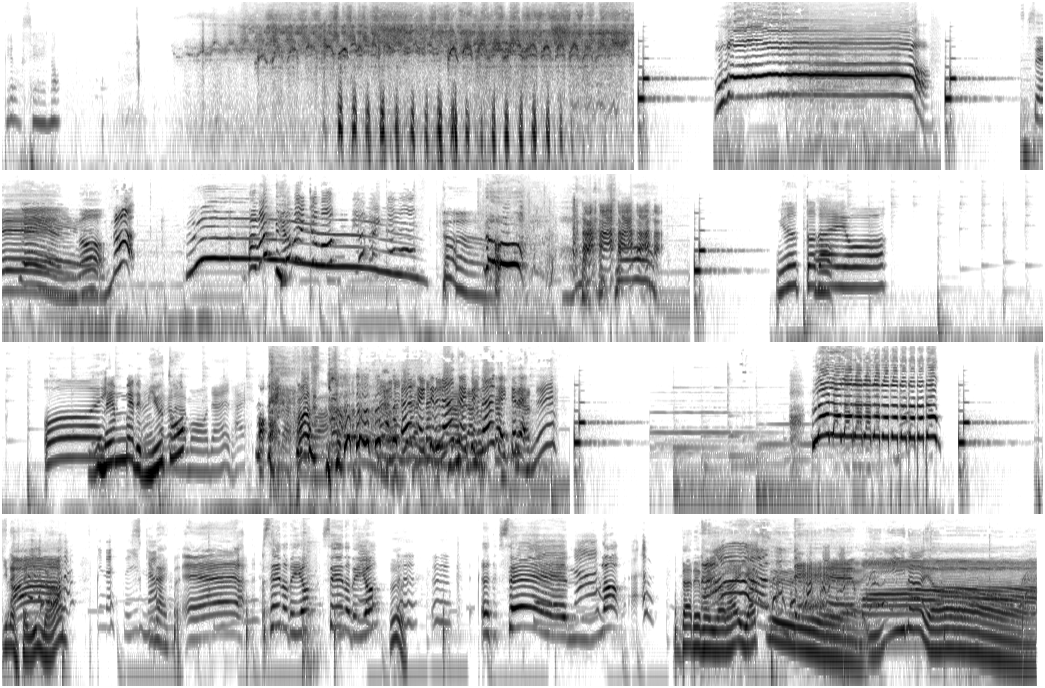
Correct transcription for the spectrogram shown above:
くよせーの。おおせーの。なあ待ってやばいかも。やばいかも。ミュートだよおー5い年目でミュート？あ。なんか言ってるなんか言ってるなんか言ってる。好きな人いんの？好きな人い好るなきな人えー、せーのでいいよ。せーのでいいよ。うん。えせーの。誰も言わないやつ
